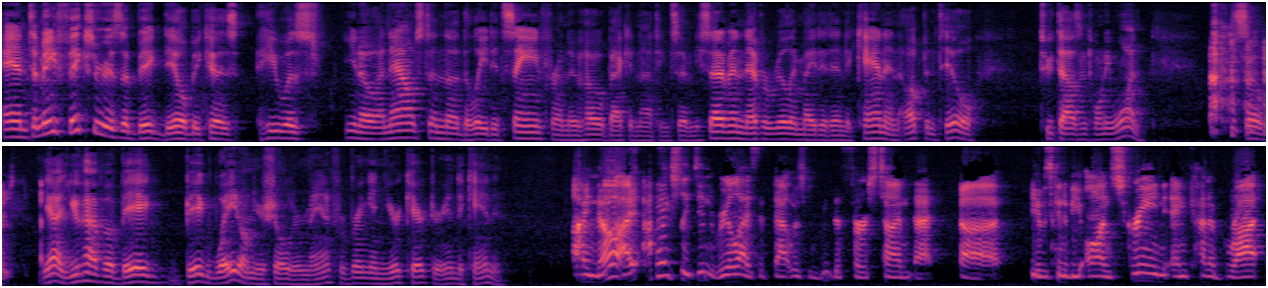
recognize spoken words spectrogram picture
and to me, Fixer is a big deal because he was, you know, announced in the deleted scene for A New Hope back in 1977. Never really made it into canon up until 2021. So, yeah, you have a big, big weight on your shoulder, man, for bringing your character into canon. I know. I, I actually didn't realize that that was going to be the first time that uh, it was going to be on screen and kind of brought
